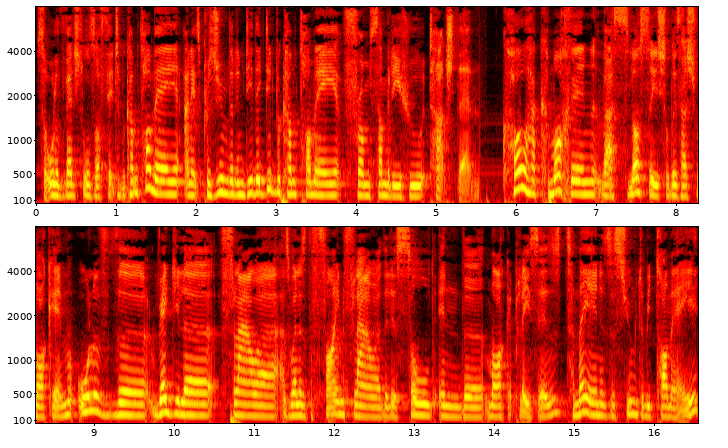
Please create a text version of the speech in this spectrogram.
So all of the vegetables are fit to become tome, and it's presumed that indeed they did become tome from somebody who touched them. Kol hakmochin vaslosei shel hashvakim, all of the regular flour as well as the fine flour that is sold in the marketplaces, tamein is assumed to be tome,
